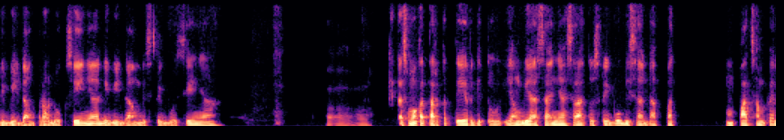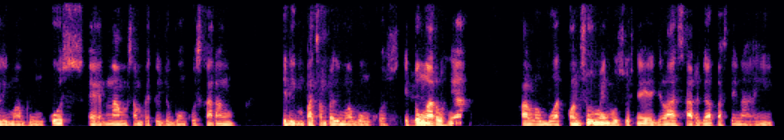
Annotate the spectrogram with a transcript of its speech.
di bidang produksinya, di bidang distribusinya. Kita semua ketar-ketir gitu. Yang biasanya 100 ribu bisa dapat 4 sampai 5 bungkus, eh 6 sampai 7 bungkus, sekarang jadi 4 sampai 5 bungkus. Itu Iya. ngaruhnya kalau buat konsumen khususnya ya jelas harga pasti naik.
